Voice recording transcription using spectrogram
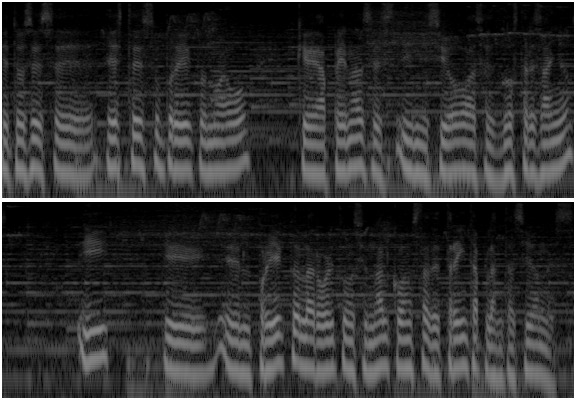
Entonces eh, este es un proyecto nuevo que apenas inició hace 2-3 años y eh, el proyecto del Arboreto Nacional consta de 30 plantaciones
